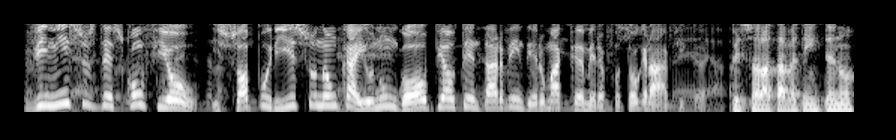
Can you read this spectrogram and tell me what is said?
Vinícius desconfiou e só por isso não caiu num golpe ao tentar vender uma câmera fotográfica. A pessoa estava tentando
